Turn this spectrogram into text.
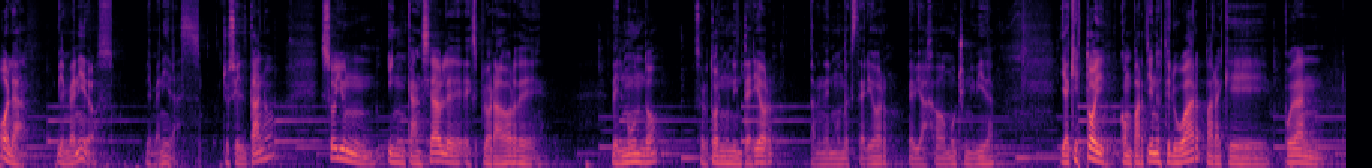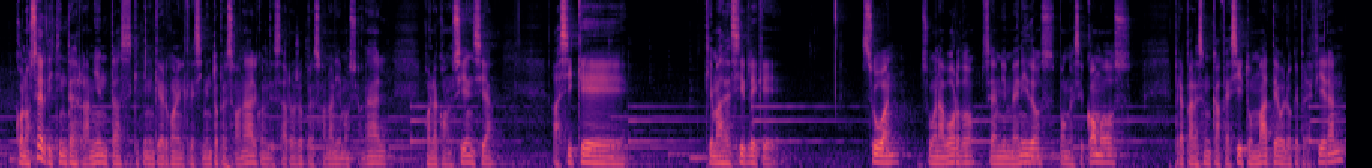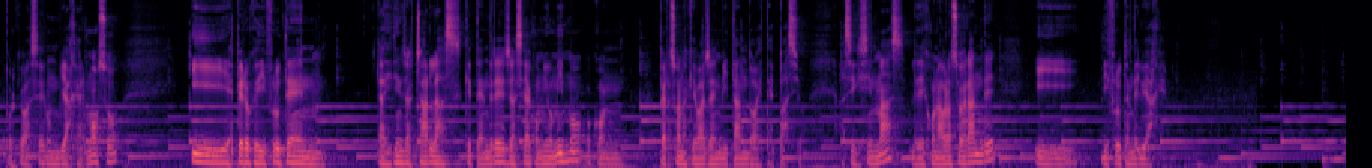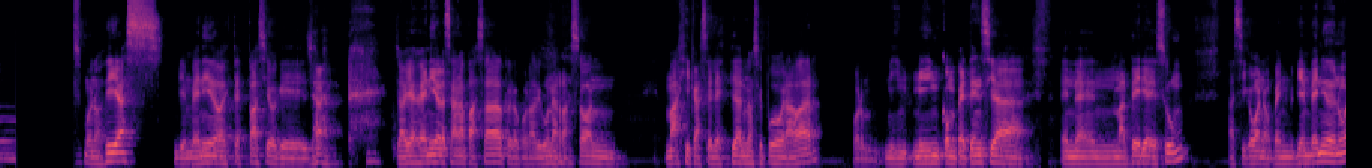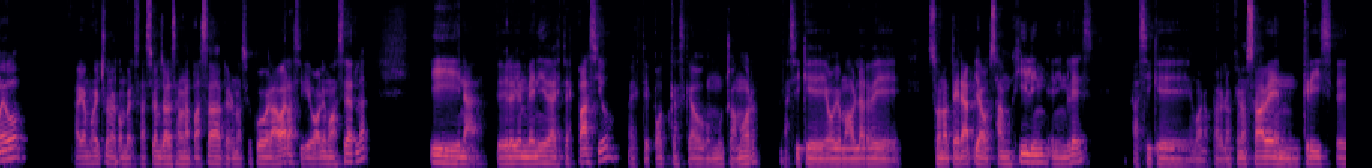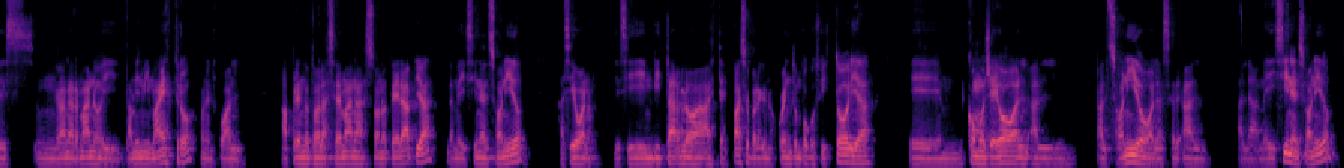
Hola, bienvenidos, bienvenidas. Yo soy el Tano, soy un incansable explorador de, del mundo, sobre todo el mundo interior, también del mundo exterior, he viajado mucho en mi vida. Y aquí estoy compartiendo este lugar para que puedan conocer distintas herramientas que tienen que ver con el crecimiento personal, con el desarrollo personal y emocional, con la conciencia. Así que, ¿qué más decirle que suban, suban a bordo, sean bienvenidos, pónganse cómodos, prepárense un cafecito, un mate o lo que prefieran, porque va a ser un viaje hermoso. Y espero que disfruten las distintas charlas que tendré, ya sea conmigo mismo o con personas que vaya invitando a este espacio. Así que sin más, les dejo un abrazo grande y disfruten del viaje. Buenos días, bienvenido a este espacio que ya, ya habías venido la semana pasada, pero por alguna razón mágica celestial no se pudo grabar, por mi, incompetencia en, materia de Zoom. Así que bueno, bienvenido de nuevo. Habíamos hecho una conversación ya la semana pasada, pero no se pudo grabar, así que volvemos a hacerla. Y nada, te doy la bienvenida a este espacio, a este podcast que hago con mucho amor. Así que hoy vamos a hablar de sonoterapia o sound healing en inglés. Así que, bueno, para los que no saben, Chris es un gran hermano y también mi maestro, con el cual aprendo todas las semanas sonoterapia, la medicina del sonido. Así que, bueno, decidí invitarlo a este espacio para que nos cuente un poco su historia, eh, cómo llegó al, al, sonido, al, al, a la medicina del sonido.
